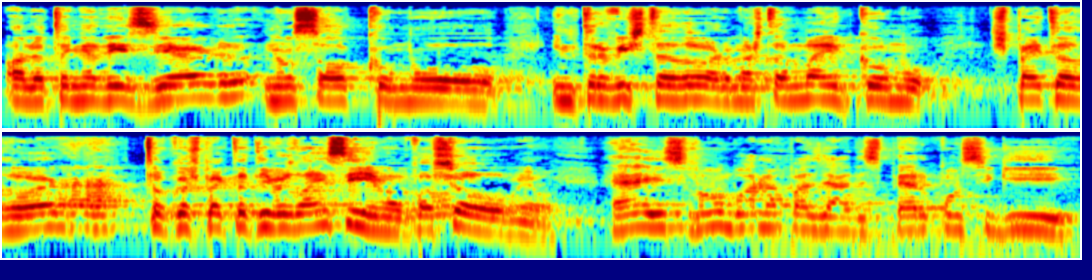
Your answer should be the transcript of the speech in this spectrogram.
Olha, eu tenho a dizer, não só como entrevistador, mas também como espectador, estou com expectativas lá em cima para o show, meu. É isso, vambora, rapaziada. Espero conseguir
